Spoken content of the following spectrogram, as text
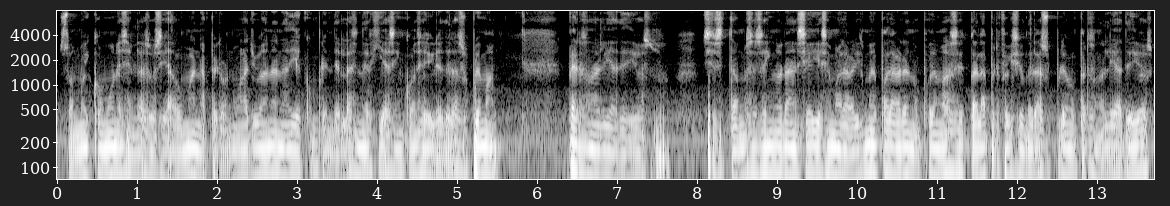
son muy comunes en la sociedad humana, pero no ayudan a nadie a comprender las energías inconcebibles de la Suprema Personalidad de Dios. Si aceptamos esa ignorancia y ese malabarismo de palabras, no podemos aceptar la perfección de la suprema personalidad de Dios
